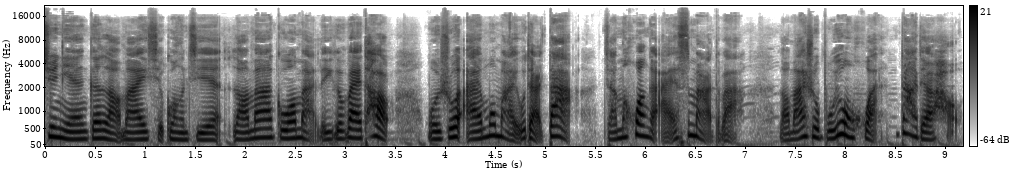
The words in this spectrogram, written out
去年跟老妈一起逛街，老妈给我买了一个外套，我说 M 码有点大，咱们换个 S 码的吧。老妈说不用换，大点好，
